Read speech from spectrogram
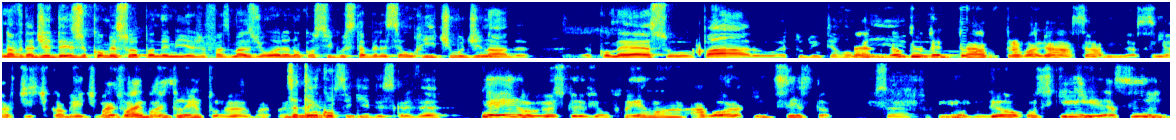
na verdade, desde que começou a pandemia, já faz mais de um ano, eu não consigo estabelecer um ritmo de nada. Eu começo, paro, é tudo interrompido. É, eu tenho tentado trabalhar, sabe, assim, artisticamente, mas vai mais lento, né? Mais Você lento. tem conseguido escrever? Tenho, eu escrevi um poema agora, quinta e sexta. Certo. Eu consegui, assim,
